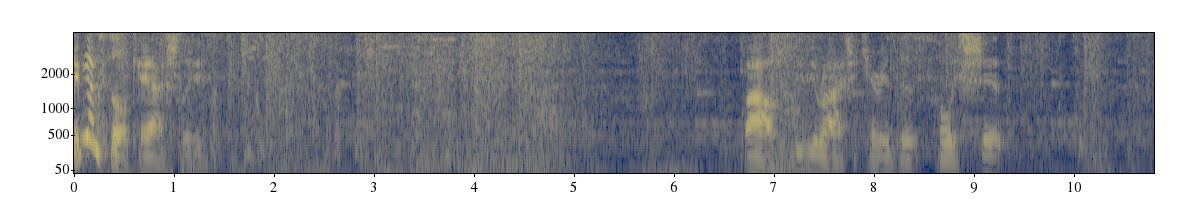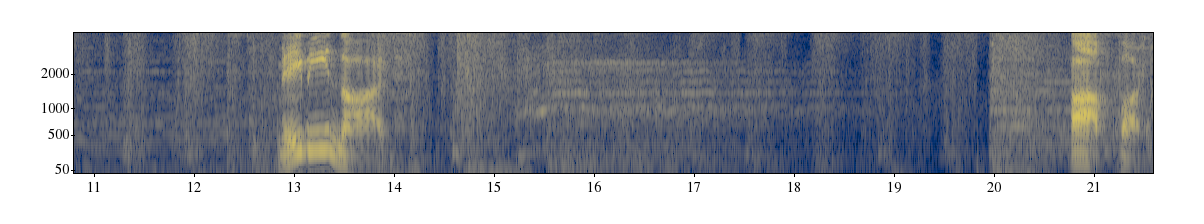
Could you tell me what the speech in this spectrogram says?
Maybe I'm still okay actually. Wow, ZZ Rot actually carried this. Holy shit. Maybe not. Ah, fuck.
